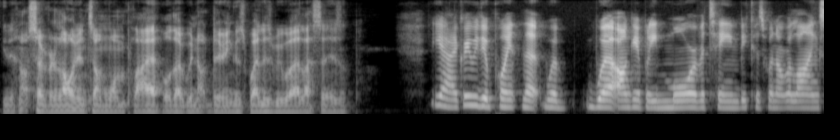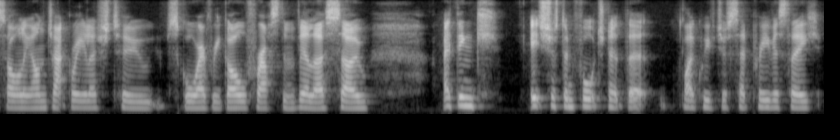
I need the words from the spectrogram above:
you know not so reliant on one player. Although we're not doing as well as we were last season. Yeah, I agree with your point that we're we're arguably more of a team because we're not relying solely on Jack Grealish to score every goal for Aston Villa. So I think it's just unfortunate that, like we've just said previously,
